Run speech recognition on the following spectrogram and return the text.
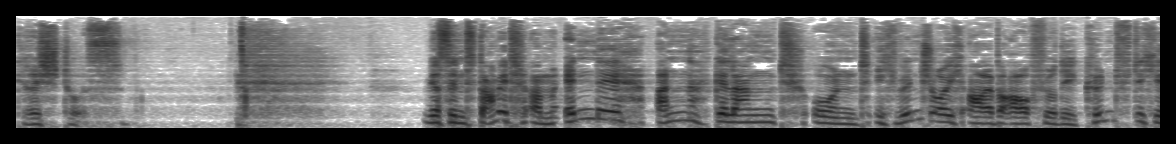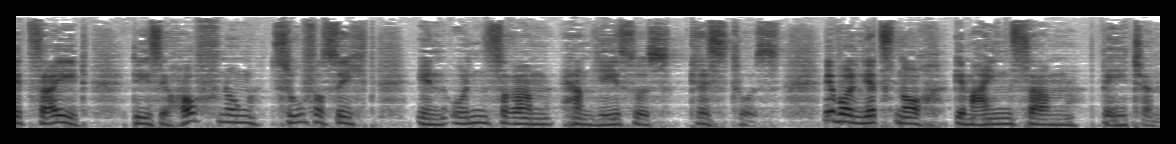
Christus. Wir sind damit am Ende angelangt und ich wünsche euch aber auch für die künftige Zeit diese Hoffnung, Zuversicht in unserem Herrn Jesus Christus. Wir wollen jetzt noch gemeinsam beten.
